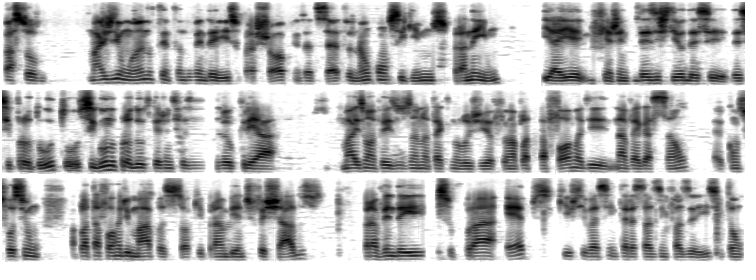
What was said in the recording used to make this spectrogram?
passou mais de um ano tentando vender isso para shoppings, etc. Não conseguimos para nenhum. E aí, enfim, a gente desistiu desse, desse produto. O segundo produto que a gente resolveu criar, mais uma vez usando a tecnologia, foi uma plataforma de navegação, é como se fosse um, uma plataforma de mapas, só que para ambientes fechados, para vender isso para apps que estivessem interessados em fazer isso. Então,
